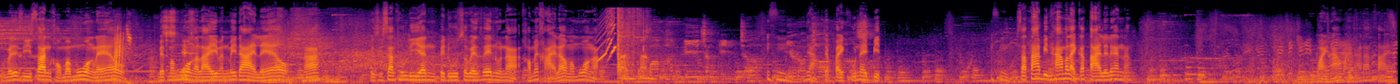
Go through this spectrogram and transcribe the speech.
มันไม่ใช่ซีซั่นของมะม่วงแล้วเม็ดมะม่วงอะไรมันไม่ได้แล้วนะ เป็นซีซั่นทุเรียนไปดูสเวนเซ่นนู่นน่ะ เขาไม่ขายแล้วมะม่วงอะนั่นนั่นอื้อหืออยากจะไปกูในบิดอื้อหือสตาร์บินห้าเมื่อไหร่ก็ตายเลยแล้วกันนะไหวนะไหวนะด้านซ้ายอะ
